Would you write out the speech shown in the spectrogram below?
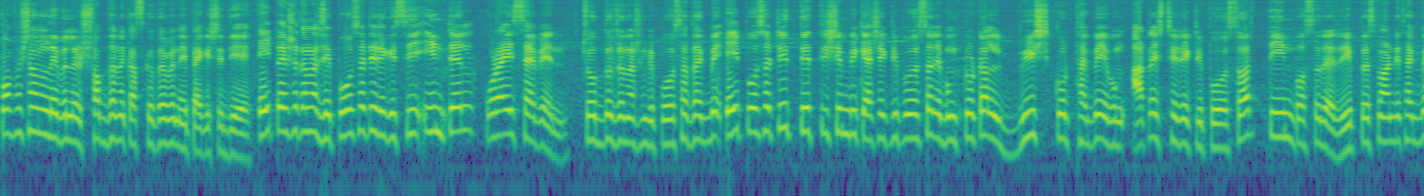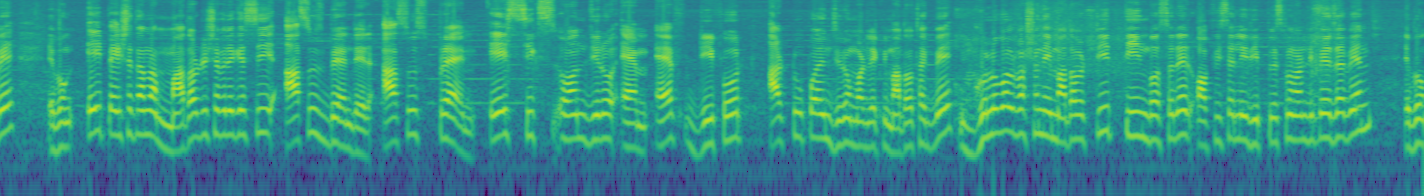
প্রফেশনাল লেভেলের সব ধরনের কাজ করতে পারবেন এই প্যাকেজটি দিয়ে। এই প্যাকেজটাতে আমরা যে পৌঁছাটি রেখেছি ইন্টেল কোরাই সেভেন, চোদ্দ জনের সঙ্গে পৌঁছা থাকবে। এই পৌঁছাটি তেত্রিশ এমবি ক্যাশ একটি প্রসেসর এবং টোটাল বিশ কোড থাকবে এবং আঠাশ থ্রেড একটি প্রসেসর, তিন বছরের রিপ্লেসমেন্টই থাকবে এবং এই প্যাকের সাথে আমরা মাদার হিসেবে রেখেছি আসুস ব্র্যান্ডের Asus Prime A six one zero M F D four R two point zero model একটি মাদার থাকবে। গ্লোবাল ভার্সন এই মাদারটি তিন বছরের অফিসিয়ালি রিপ্লেসমেন্ট পেয়ে যাবেন এবং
